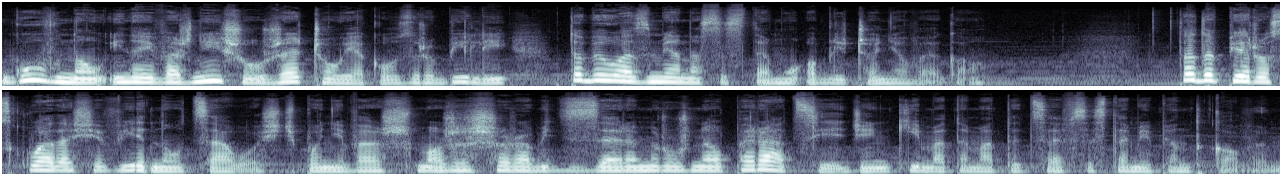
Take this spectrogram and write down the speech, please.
główną i najważniejszą rzeczą, jaką zrobili, to była zmiana systemu obliczeniowego. To dopiero składa się w jedną całość, ponieważ możesz robić z zerem różne operacje dzięki matematyce w systemie piątkowym.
